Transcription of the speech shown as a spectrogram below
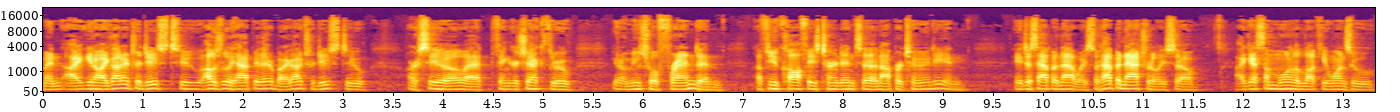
And I, you know, I got introduced to. I was really happy there, but I got introduced to our CEO at FingerCheck through, you know, mutual friend, and a few coffees turned into an opportunity, and it just happened that way. So it happened naturally. So I guess I'm one of the lucky ones who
